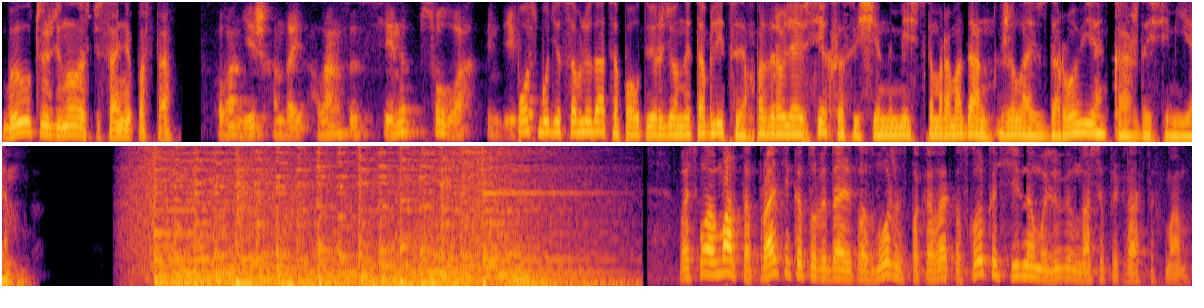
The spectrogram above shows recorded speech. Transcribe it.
было утверждено расписание поста. Пост будет соблюдаться по утвержденной таблице. Поздравляю всех со священным месяцем Рамадан. Желаю здоровья каждой семье. Восьмое марта – праздник, который дает возможность показать, насколько сильно мы любим наших прекрасных мам.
